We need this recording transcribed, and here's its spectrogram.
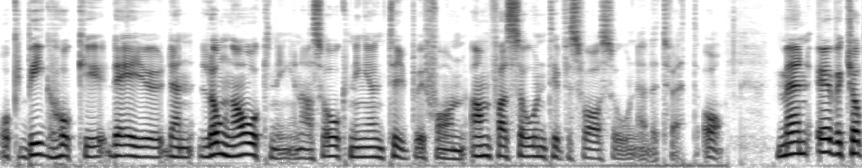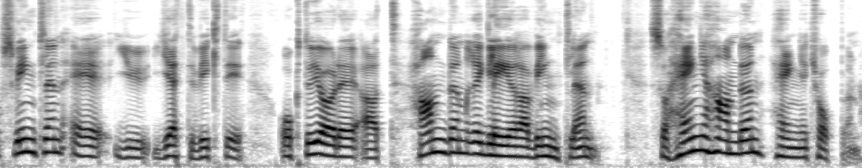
och big hockey, det är ju den långa åkningen, alltså åkningen typ ifrån anfallszon till försvarszon eller tvärtom. Men överkroppsvinkeln är ju jätteviktig och det gör det att handen reglerar vinkeln. Så hänger handen, hänger kroppen.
